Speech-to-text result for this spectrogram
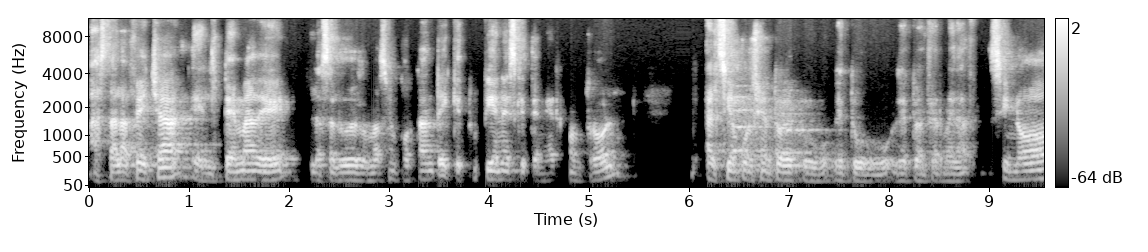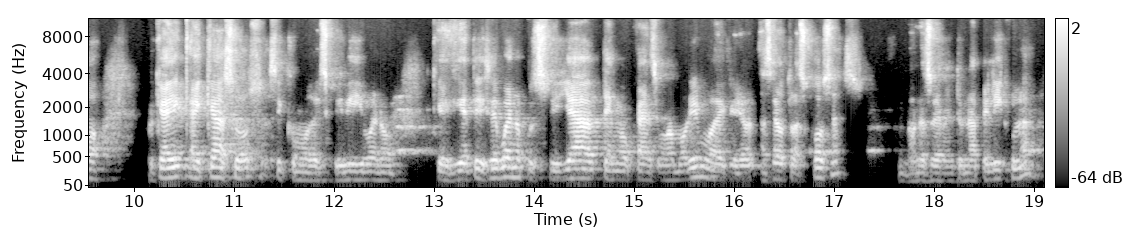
hasta la fecha el tema de la salud es lo más importante y que tú tienes que tener control al 100% de tu, de, tu, de tu enfermedad, sino porque hay, hay casos, así como describí, bueno, que gente dice, bueno, pues si ya tengo cáncer, voy a morir, voy a hacer otras cosas, no necesariamente una película,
